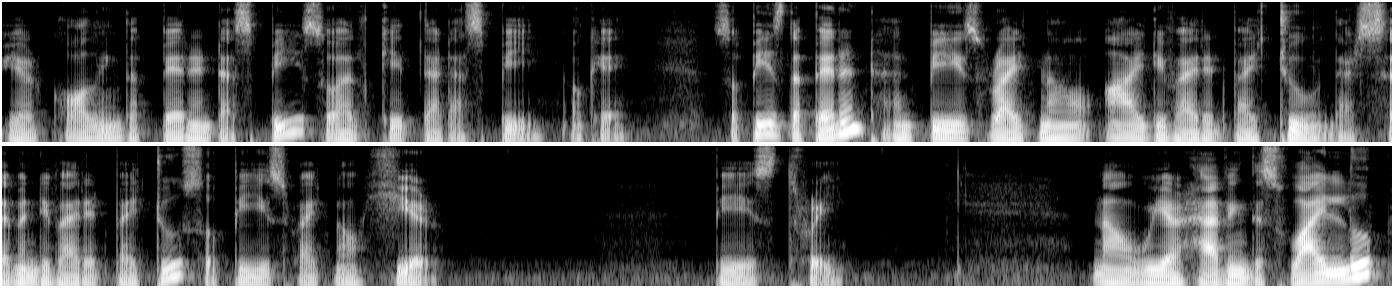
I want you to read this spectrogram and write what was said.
we are calling the parent as p, so I'll keep that as p, okay. So p is the parent and p is right now i divided by 2, that's 7 divided by 2, so p is right now here, p is 3 now we are having this while loop.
